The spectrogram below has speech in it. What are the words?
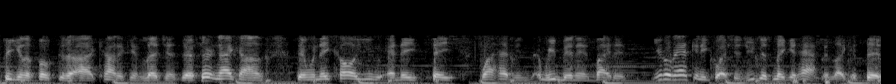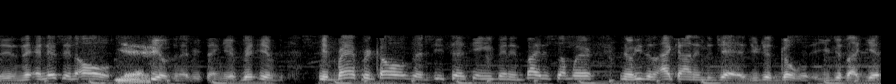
speaking of folks that are iconic and legends, there are certain icons that when they call you and they say, why haven't we been invited, you don't ask any questions. You just make it happen, like I said. And, and that's in all yeah. fields and everything. If, if if Branford calls and he says he ain't been invited somewhere, you know, he's an icon in the jazz. You just go with it. You just like, yes,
